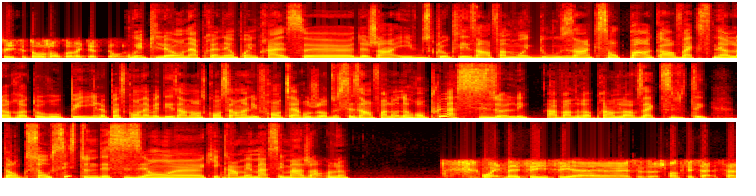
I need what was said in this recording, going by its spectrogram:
c'est toujours ça la question. là. Oui, puis là, on apprenait au point de presse euh, de Jean-Yves Duclos que les enfants de moins de 12 ans qui sont pas encore vaccinés à leur retour au pays, là, parce qu'on avait des annonces concernant les frontières aujourd'hui, ces enfants-là n'auront plus à s'isoler avant de reprendre leurs activités. Donc ça aussi, c'est une décision euh, qui est quand même assez majeure. Là. Oui, ben c'est c'est euh, c'est ça. Je pense que ça, ça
